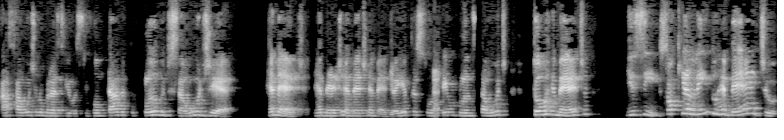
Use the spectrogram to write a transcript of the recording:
a saúde no Brasil, assim, voltada para o plano de saúde, é remédio, remédio, remédio, remédio. Aí a pessoa tem um plano de saúde, toma remédio, e assim, só que além do remédio,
